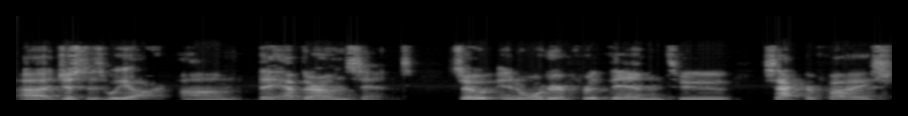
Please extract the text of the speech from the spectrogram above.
uh, just as we are. Um, they have their own sins. So, in order for them to sacrifice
